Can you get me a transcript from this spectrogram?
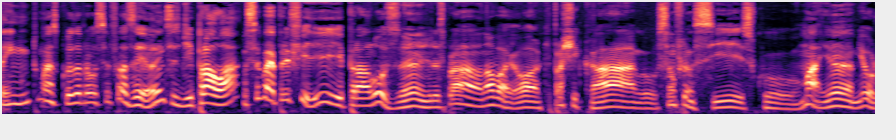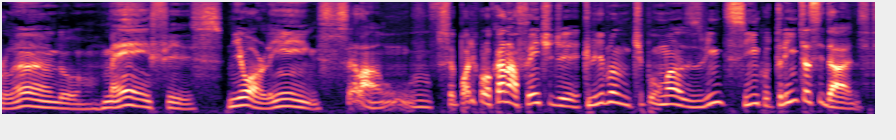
Tem muito mais coisa para você fazer. Antes de ir para lá, você vai preferir ir para Los Angeles, para Nova York, para Chicago, São Francisco, Miami, Orlando, Memphis, New Orleans, sei lá, um, você pode colocar na frente de Cleveland tipo umas 25, 30 cidades.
